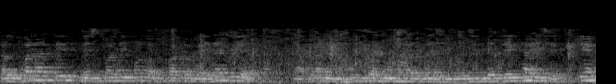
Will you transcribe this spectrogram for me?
કલ્પનાથી નિસ્વાદી પણ અથવા તો વૈરાગ્ય આપણાને સાહેબ મહારાજના જીવનની અંદર દેખાય છે. કેમ?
